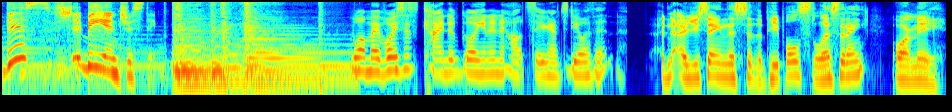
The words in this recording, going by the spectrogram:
This should be interesting. Well, my voice is kind of going in and out, so you're gonna have to deal with it. Are you saying this to the people's listening or me?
